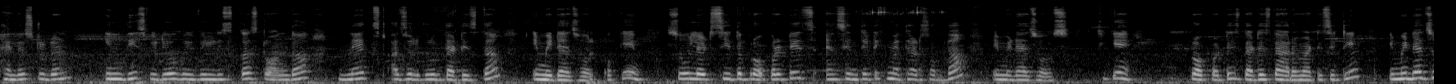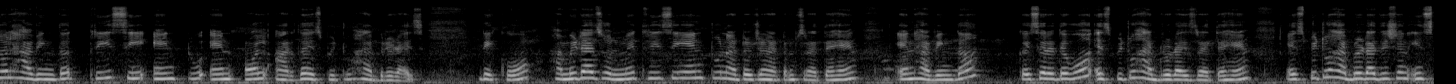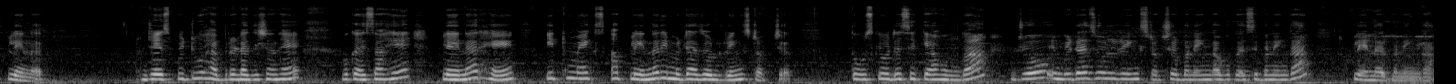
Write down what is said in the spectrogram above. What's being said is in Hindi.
hello student in this video we will discuss on the next azole group that is the imidazole okay so let's see the properties and synthetic methods of the imidazoles okay properties that is the aromaticity imidazole having the 3cn2n all are the sp2 hybridized देखो हमिडाजोल में three C and two nitrogen atoms रहते हैं एन हैविंग द कैसे रहते हैं वो एस पी टू हाइब्रिडाइज रहते हैं S P two hybridization is planar जो एस पी टू हाइब्रिडाइजेशन है, वो कैसा है? प्लेनर है. It makes a planar imidazole ring structure तो उसकी वजह से क्या होगा? जो इमिडाजोल रिंग स्ट्रक्चर बनेगा, वो कैसे बनेगा? प्लेनर बनेगा.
